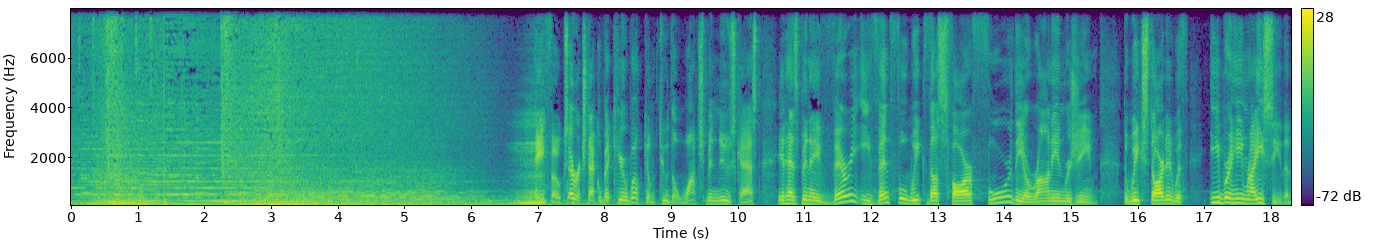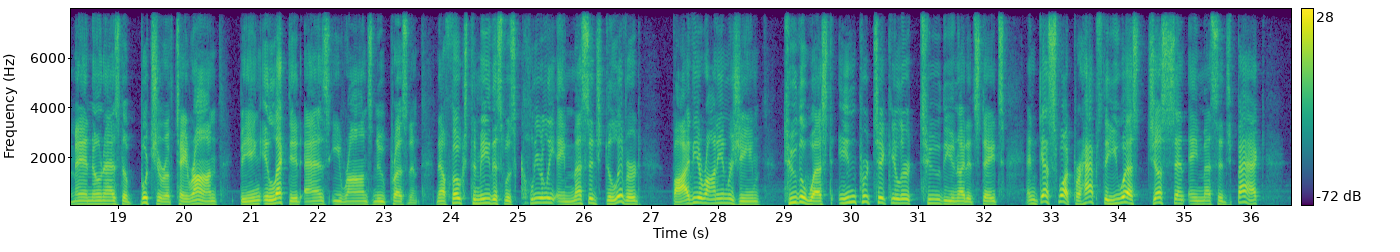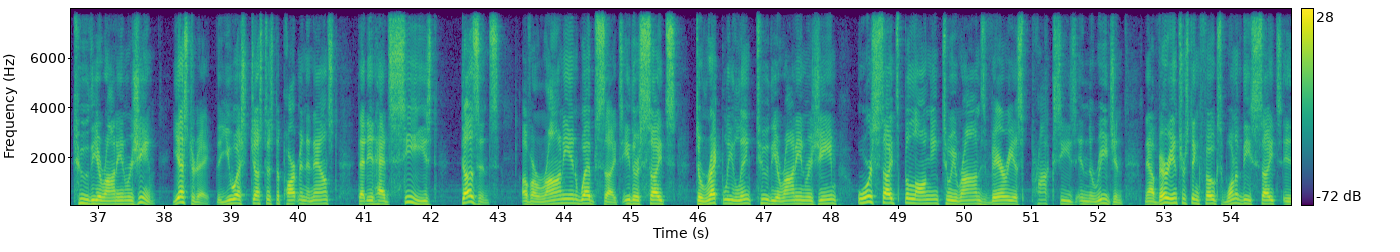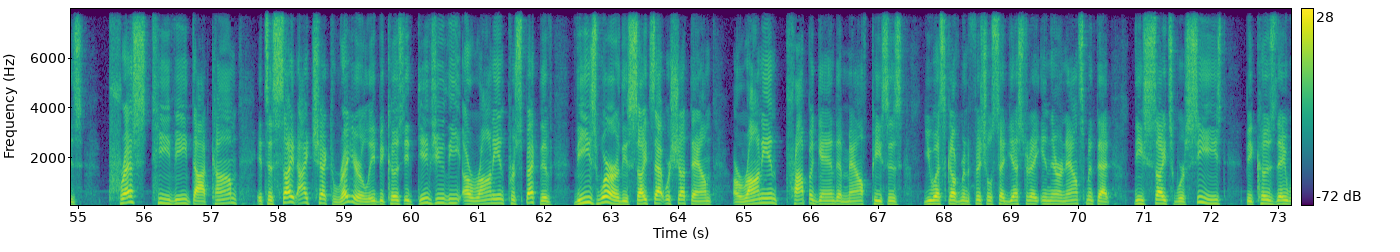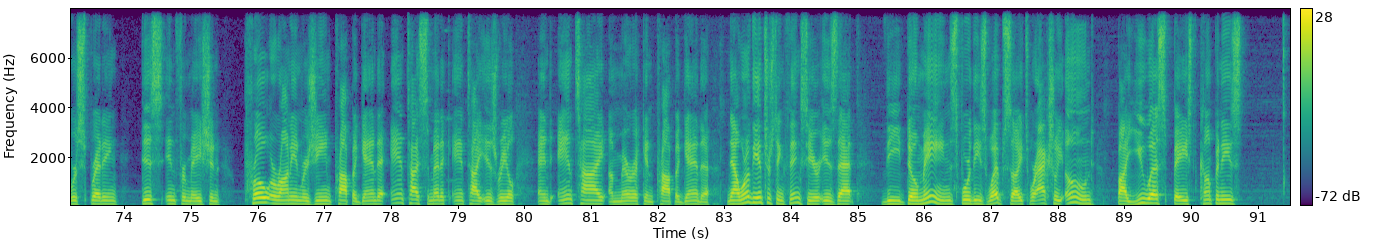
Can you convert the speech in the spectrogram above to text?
Hey folks, Erick Stakelbeck here. Welcome to the Watchman Newscast. It has been a very eventful week thus far for the Iranian regime. The week started with Ibrahim Raisi, the man known as the Butcher of Tehran, being elected as Iran's new president. Now, folks, to me, this was clearly a message delivered by the Iranian regime to the West, in particular to the United States. And guess what? Perhaps the U.S. just sent a message back to the Iranian regime. Yesterday, the U.S. Justice Department announced that it had seized dozens of Iranian websites, either sites directly linked to the Iranian regime or sites belonging to Iran's various proxies in the region. Now, very interesting, folks. One of these sites is presstv.com. It's a site I checked regularly because it gives you the Iranian perspective. These were the sites that were shut down, Iranian propaganda mouthpieces. U.S. government officials said yesterday in their announcement that these sites were seized because they were spreading disinformation, pro Iranian regime propaganda, anti Semitic, anti Israel, and anti American propaganda. Now, one of the interesting things here is that the domains for these websites were actually owned by US based companies,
